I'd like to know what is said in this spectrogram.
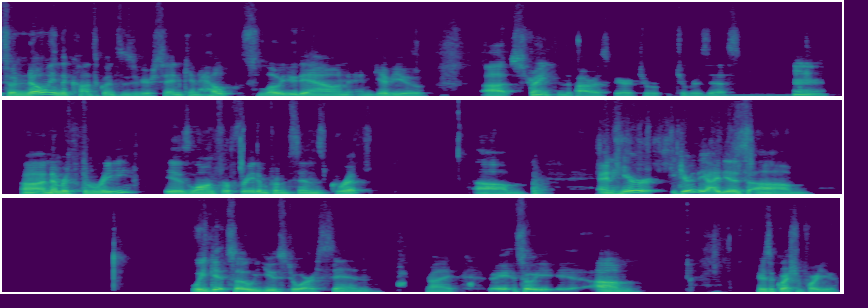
so knowing the consequences of your sin can help slow you down and give you uh, strength and the power of the spirit to to resist. Mm. Uh, number three is long for freedom from sin's grip. Um, and here, here the idea is um, we get so used to our sin, right? Eh, So, eh, um, here's a question for you:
